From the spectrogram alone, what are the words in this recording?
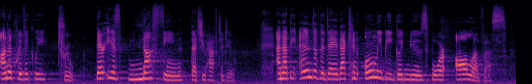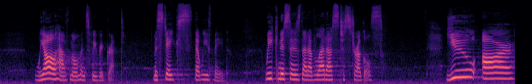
unequivocally true. There is nothing that you have to do. And at the end of the day, that can only be good news for all of us. We all have moments we regret, mistakes that we've made weaknesses that have led us to struggles. You are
